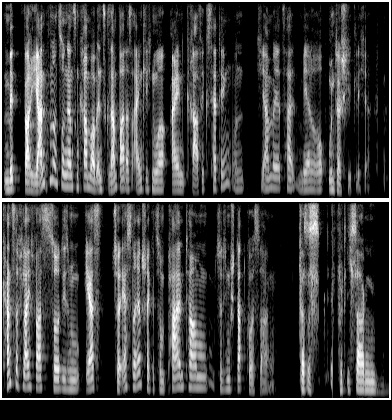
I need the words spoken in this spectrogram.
mit Varianten und so einem ganzen Kram, aber insgesamt war das eigentlich nur ein Grafiksetting und hier haben wir jetzt halt mehrere unterschiedliche. Kannst du vielleicht was zu diesem erst, zur ersten Rennstrecke, zum Palmtown, zu diesem Stadtkurs sagen? Das ist, würde ich sagen,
